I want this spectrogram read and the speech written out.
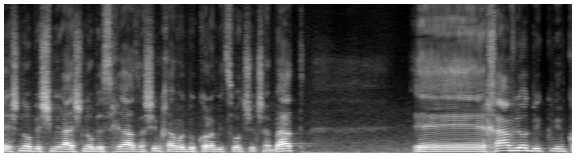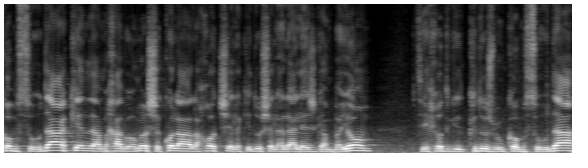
שישנו בשמירה ישנו בשכירה, אז נשים חייבות בכל המצוות של שבת. אה, חייב להיות במקום סעודה, כן, זה המחבר אומר שכל ההלכות של הקידוש של הלילה יש גם ביום, צריך להיות קידוש במקום סעודה.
